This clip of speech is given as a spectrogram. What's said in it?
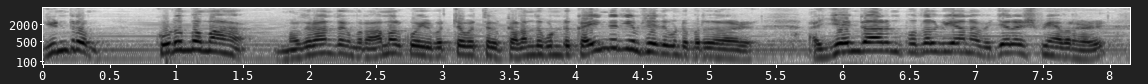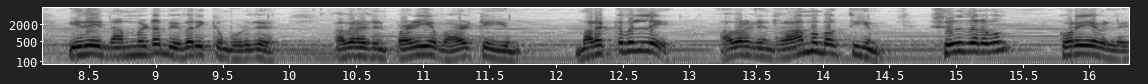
இன்றும் குடும்பமாக மதுராந்தகம் ராமர் கோயில் உற்சவத்தில் கலந்து கொண்டு கைங்கரியம் செய்து கொண்டு வருகிறார்கள். ஐயங்காரின் புதல்வியான விஜயலட்சுமி அவர்கள் இதை நம்மிடம் விவரிக்கும் பொழுது அவர்களின் பழைய வாழ்க்கையும் மறக்கவில்லை. அவர்களின் ராம பக்தியும் சிறிதளவும் குறையவில்லை.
